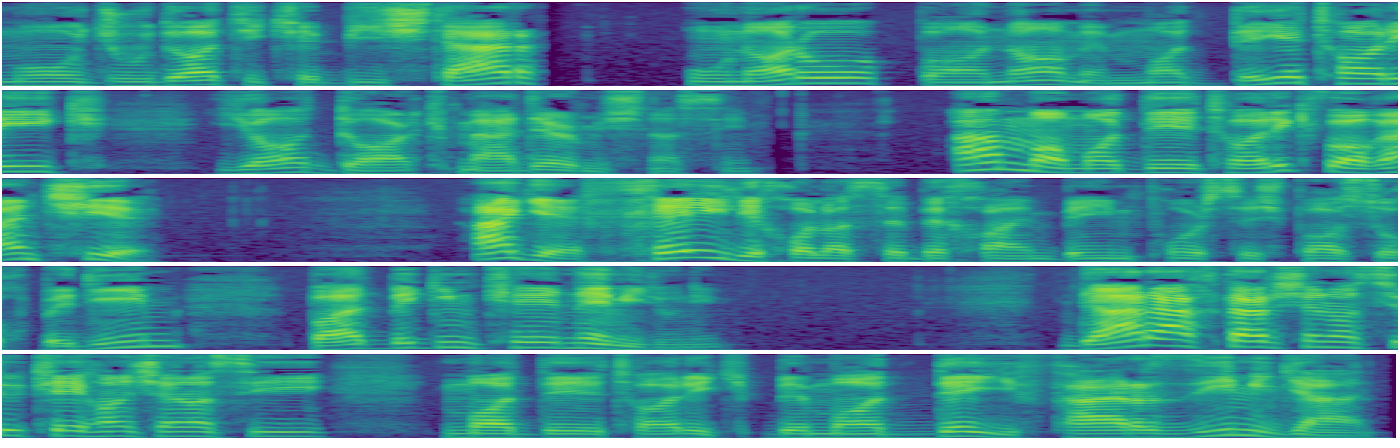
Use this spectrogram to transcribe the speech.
موجوداتی که بیشتر اونا رو با نام ماده تاریک یا دارک مدر می‌شناسیم. اما ماده تاریک واقعا چیه؟ اگه خیلی خلاصه بخوایم به این پرسش پاسخ بدیم باید بگیم که نمی‌دونیم. در اخترشناسی و کیهان شناسی ماده تاریک به ماده فرضی میگن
